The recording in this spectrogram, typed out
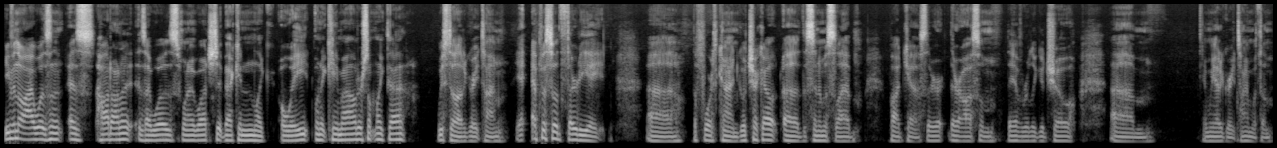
even though I wasn't as hot on it as I was when I watched it back in like 08 when it came out or something like that, we still had a great time. Yeah, episode 38, uh, the fourth kind. Go check out uh, the Cinema Slab podcast. They're they're awesome. They have a really good show. Um, and we had a great time with them.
